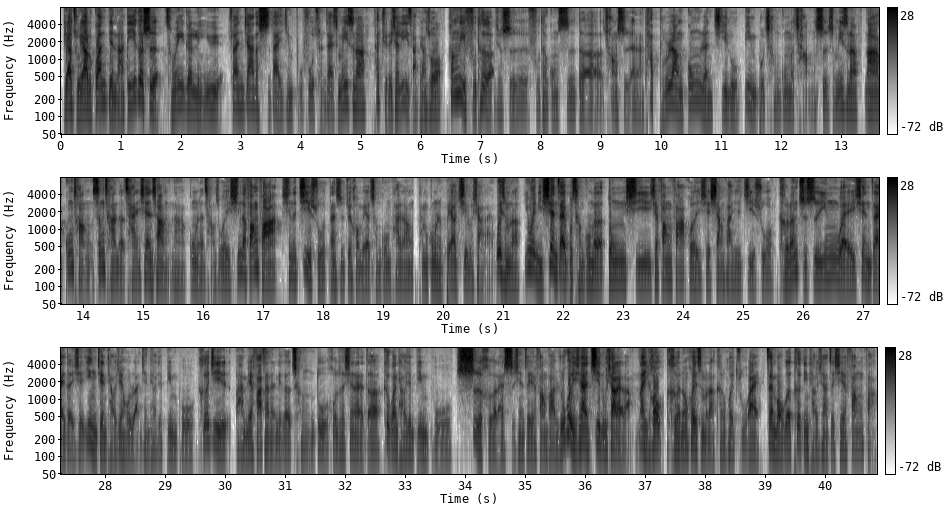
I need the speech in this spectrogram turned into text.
比较主要的观点呢，第一个是成为一个领域专家的时代已经不复存在，什么意思呢？他举了一些例子啊，比方说亨利福特就是福特公司的创始人啊，他不让工人记录并不成功的尝试，什么意思呢？那工厂生产的产线上，那工人尝试过一些新的方法、新的技术，但是最后没有成功。他让他们工人不要记录下来，为什么呢？因为你现在不成功的东西、一些方法或者一些想法、一些技术，可能只是因为现在的一些硬件条件或软件条件并不科技还没有发展的那个程度，或者说现在的客观条件并不适合来实现这些方法。如果你现在记录下来了，那以后可能会什么呢？可能会阻碍在某个特定条件下这些方法。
